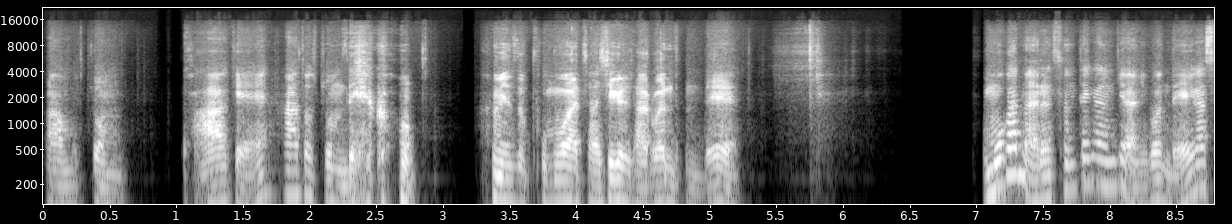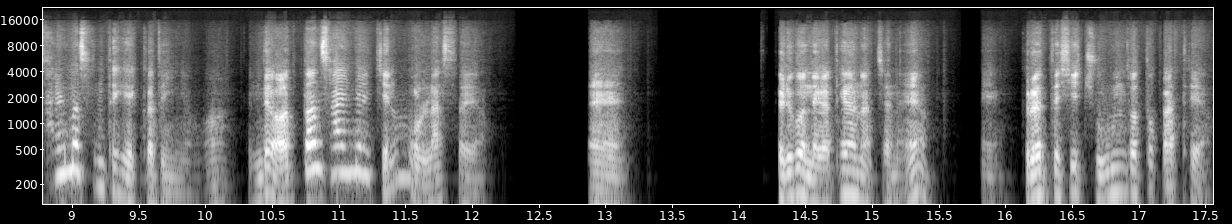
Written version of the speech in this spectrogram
아, 뭐 좀 과하게 하도 좀 내고 하면서 부모와 자식을 다뤘는데 부모가 나를 선택한 게 아니고 내가 삶을 선택했거든요. 근데 어떤 삶일지는 몰랐어요. 네. 그리고 내가 태어났잖아요. 네. 그렇듯이 죽음도 똑같아요.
